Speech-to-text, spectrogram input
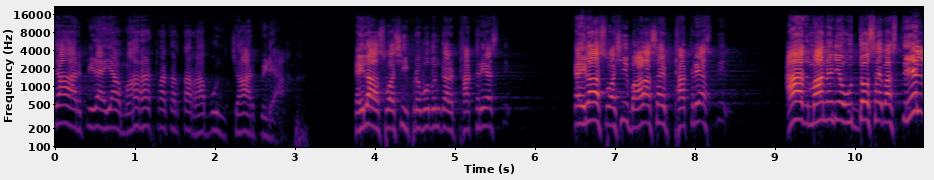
चार पिढ्या या महाराष्ट्राकरता राबून चार पिढ्या. कैलासवासी प्रबोधनकार ठाकरे असतील कैलासवासी बाळासाहेब ठाकरे असतील आज माननीय उद्धव साहेब असतील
